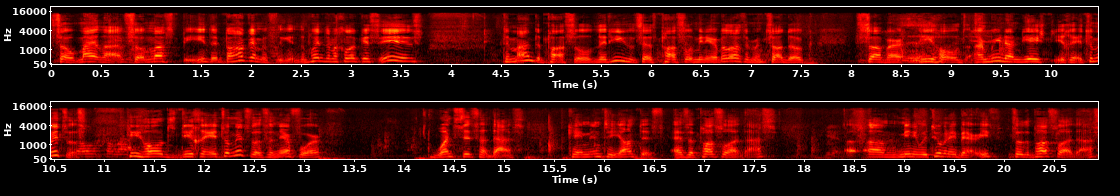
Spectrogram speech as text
So my love, so it must be that Bahagam The point of the machlokes is the man the apostle that he who says apostle meaning Rabbi Lezer and Tzadok Savar, he holds Amrinan Yesh Dichei Mitzvahs. He holds Dichei Mitzvahs, and therefore, once this Hadas came into Yontif as a pasul Hadas, uh, um, meaning with too many berries, so the pasul Hadas,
